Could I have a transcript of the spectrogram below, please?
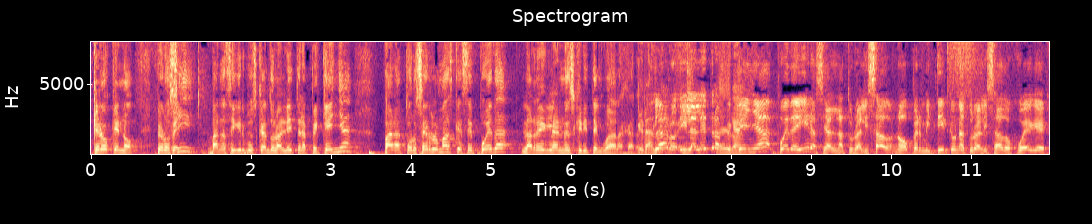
Creo que no. Pero sí van a seguir buscando la letra pequeña para torcer lo más que se pueda la regla no escrita en Guadalajara. Claro, y la letra grande. pequeña puede ir hacia el naturalizado, ¿no? Permitir que un naturalizado juegue,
